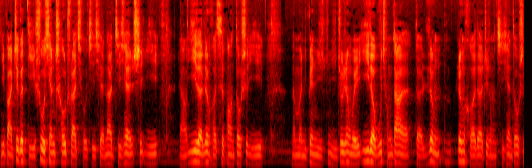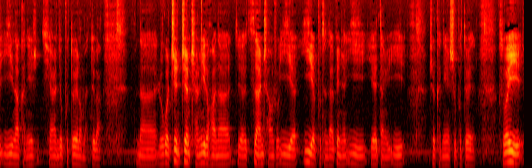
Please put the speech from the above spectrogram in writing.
你把这个底数先抽出来求极限，那极限是一，然后一的任何次方都是一。那么你变你你就认为一的无穷大的任任何的这种极限都是一，那肯定显然就不对了嘛，对吧？那如果这这成立的话呢，呃，自然常数 e 也 e 也不存在，变成 e 也等于一，这肯定也是不对的。所以，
